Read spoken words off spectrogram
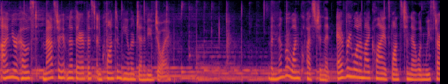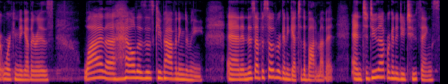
I'm your host, Master Hypnotherapist and Quantum Healer Genevieve Joy. The number one question that every one of my clients wants to know when we start working together is, why the hell does this keep happening to me? And in this episode, we're going to get to the bottom of it. And to do that, we're going to do two things.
